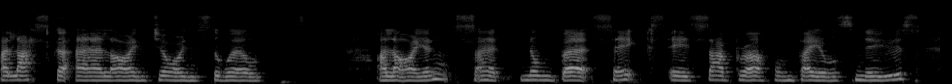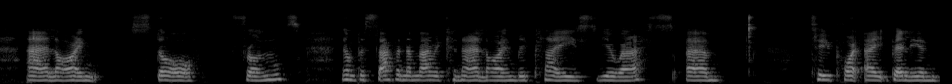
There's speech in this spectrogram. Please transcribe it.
Alaska Airline joins the World Alliance. Uh, number six is Sabre unveils news airline store front. Number seven, American airline replays US um, $2.8 billion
